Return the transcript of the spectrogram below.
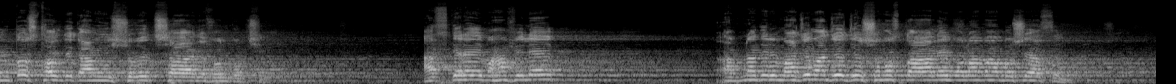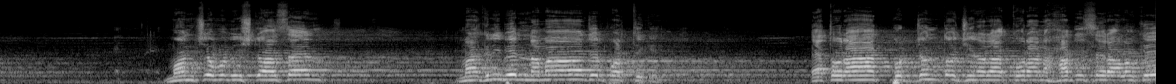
অন্তঃস্থল থেকে আমি শুভেচ্ছা জ্ঞাপন করছি। আজকের এই মাহফিলে আপনাদের মাঝে মাঝে যে সমস্ত আলে মোলামা বসে আছেন, মঞ্চে উপবিষ্ট আছেন মাগরিবের নামাজের পর থেকে, এত রাত পর্যন্ত যিনারা কোরআন হাদিসের আলোকে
